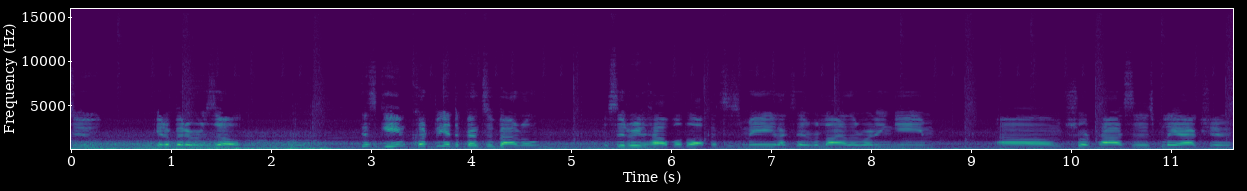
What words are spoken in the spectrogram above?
to get a better result. This game could be a defensive battle, considering how both offenses may, like I said, rely on the running game, um, short passes, play action.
